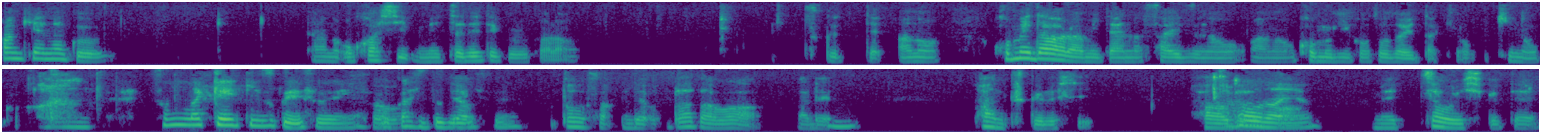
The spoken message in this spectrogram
関係なく、あの、お菓子めっちゃ出てくるから、作って、あの、米俵みたいなサイズのあの小麦粉届いた今日、昨日か。そんなケーキ作りするんや？お菓子作りする？んや。お父さん、で、ダダは、あれ、うんパン作るし、ハーそドな。めっちゃ美味しくて、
